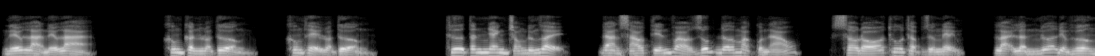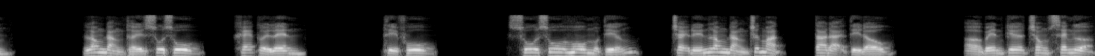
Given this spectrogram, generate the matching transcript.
Nếu là nếu là. Không cần loạn tưởng, không thể loạn tưởng. Thư tân nhanh chóng đứng dậy, đàn sáo tiến vào giúp đỡ mặc quần áo, sau đó thu thập giường nệm, lại lần nữa điểm hương. Long đằng thấy su su, khẽ cười lên. Thì phu. Su su hô một tiếng, chạy đến long đằng trước mặt, ta đại tỷ đâu. Ở bên kia trong xe ngựa.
